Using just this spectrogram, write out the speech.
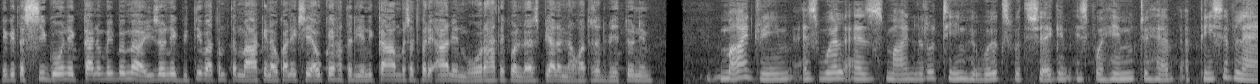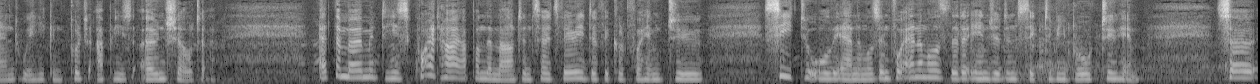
ek het 'n sigone ek kan hom by my huis en ek weet wat om te maak en nou kan ek sê okay gaan dit in die kamer sit vir die ander en môre gaan ek wel lus bel en nou gaan ons dit weer toe neem. My dream, as well as my little team who works with Shagim, is for him to have a piece of land where he can put up his own shelter. At the moment, he's quite high up on the mountain, so it's very difficult for him to see to all the animals and for animals that are injured and sick to be brought to him. So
